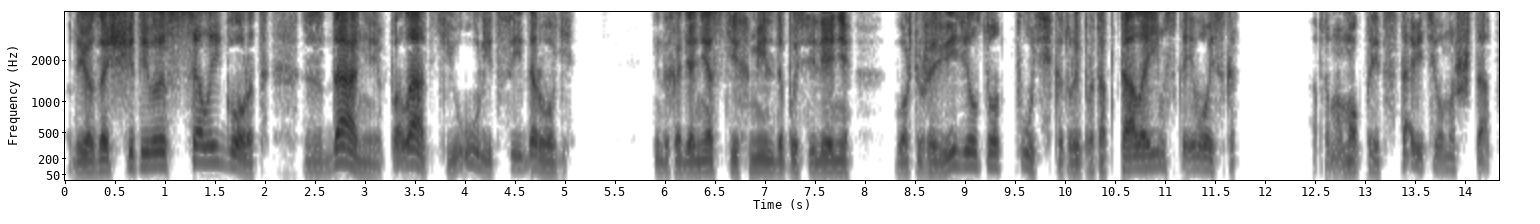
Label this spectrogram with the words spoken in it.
Под ее защитой вырос целый город, здания, палатки, улицы и дороги. Не доходя нескольких миль до поселения, вождь уже видел тот путь, который протоптало римское войско, а потом мог представить его масштаб.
